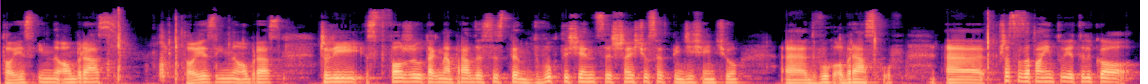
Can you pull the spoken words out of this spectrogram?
to jest inny obraz, to jest inny obraz. Czyli stworzył tak naprawdę system 2652 e, obrazków. E, przez to zapamiętuje tylko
